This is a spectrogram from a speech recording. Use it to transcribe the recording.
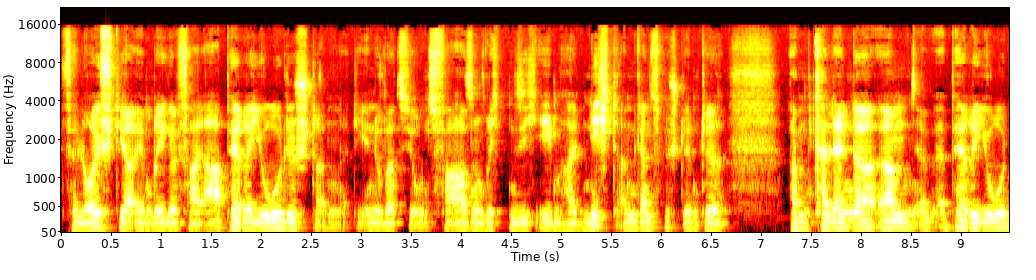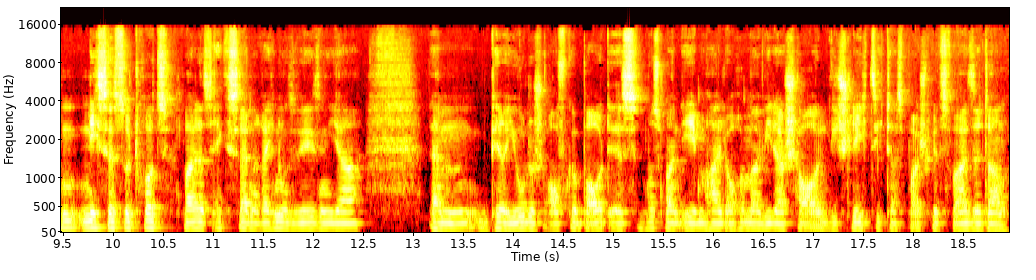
verläuft ja im Regelfall aperiodisch, dann die Innovationsphasen richten sich eben halt nicht an ganz bestimmte ähm, Kalenderperioden. Ähm, Nichtsdestotrotz, weil das externe Rechnungswesen ja ähm, periodisch aufgebaut ist, muss man eben halt auch immer wieder schauen, wie schlägt sich das beispielsweise dann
